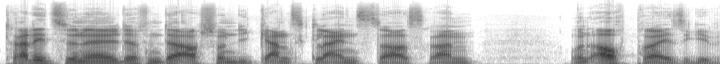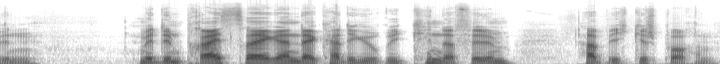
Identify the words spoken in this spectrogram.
Traditionell dürfen da auch schon die ganz kleinen Stars ran und auch Preise gewinnen. Mit den Preisträgern der Kategorie Kinderfilm habe ich gesprochen.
